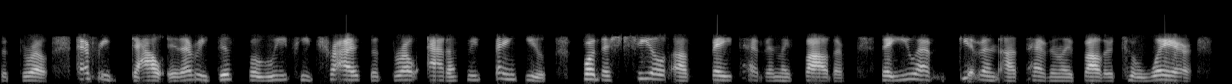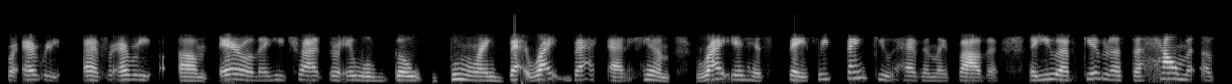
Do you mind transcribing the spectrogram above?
to throw, every doubt and every disbelief he tries to throw at us. We thank you for the shield of faith, Heavenly Father, that you have given us, Heavenly Father, to wear for every for every um, arrow that he tries to, it will go boomerang back right back at him, right in his face. We thank you, Heavenly Father, that you have given us the helmet of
